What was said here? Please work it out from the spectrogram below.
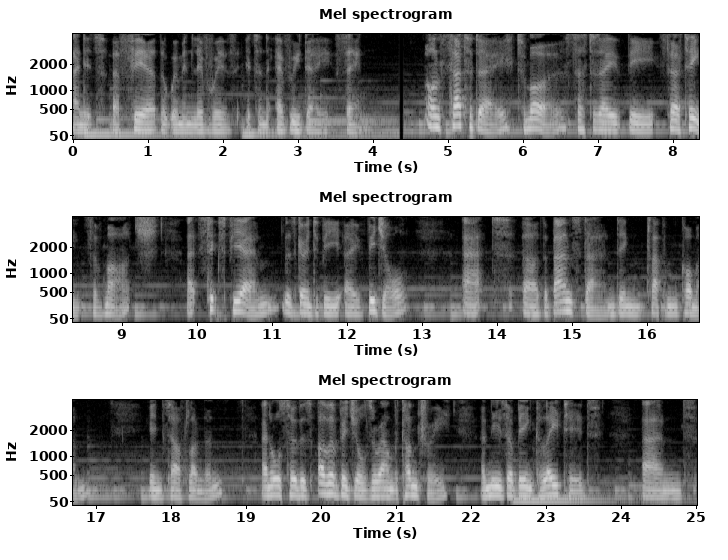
and it's a fear that women live with. It's an everyday thing. On Saturday, tomorrow, Saturday the 13th of March, at 6 pm, there's going to be a vigil at uh, the bandstand in Clapham Common in South London. And also, there's other vigils around the country, and these are being collated and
